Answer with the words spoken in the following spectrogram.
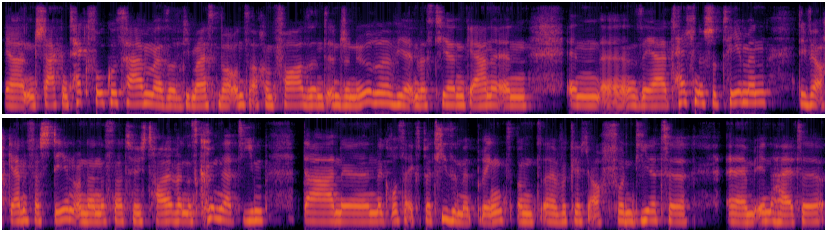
ja, einen starken Tech-Fokus haben. Also die meisten bei uns auch im Fonds sind Ingenieure. Wir investieren gerne in, in äh, sehr technische Themen, die wir auch gerne verstehen. Und dann ist natürlich toll, wenn das Gründerteam da eine, eine große Expertise mitbringt und äh, wirklich auch fundierte ähm, Inhalte.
